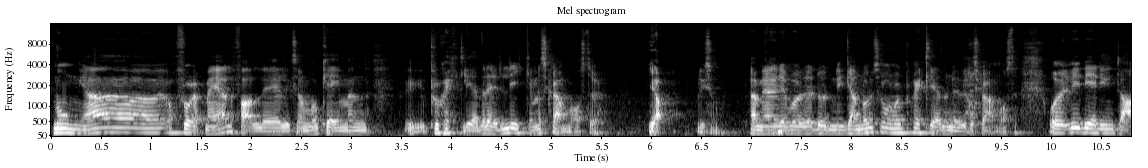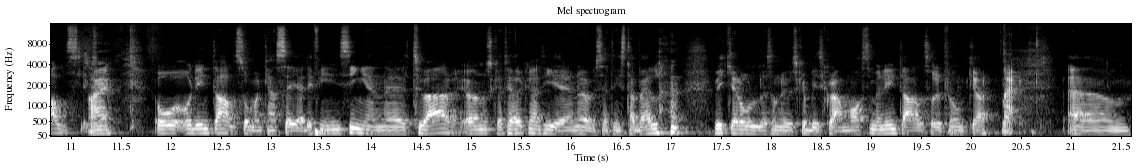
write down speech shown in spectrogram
Många har frågat mig i alla fall, eh, liksom okej men projektledare, är det lika med Scrum Master? Ja. Liksom. Jag menar, det var, den gamla organisationen var projektledare, nu är det Scrum Master. Och det, det är det ju inte alls. Liksom. Nej. Och, och det är inte alls så man kan säga. Det finns ingen, eh, tyvärr, jag önskar att jag hade kunnat ge er en översättningstabell. vilka roller som nu ska bli Scrum Master, men det är inte alls så det funkar. Nej. Ehm,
